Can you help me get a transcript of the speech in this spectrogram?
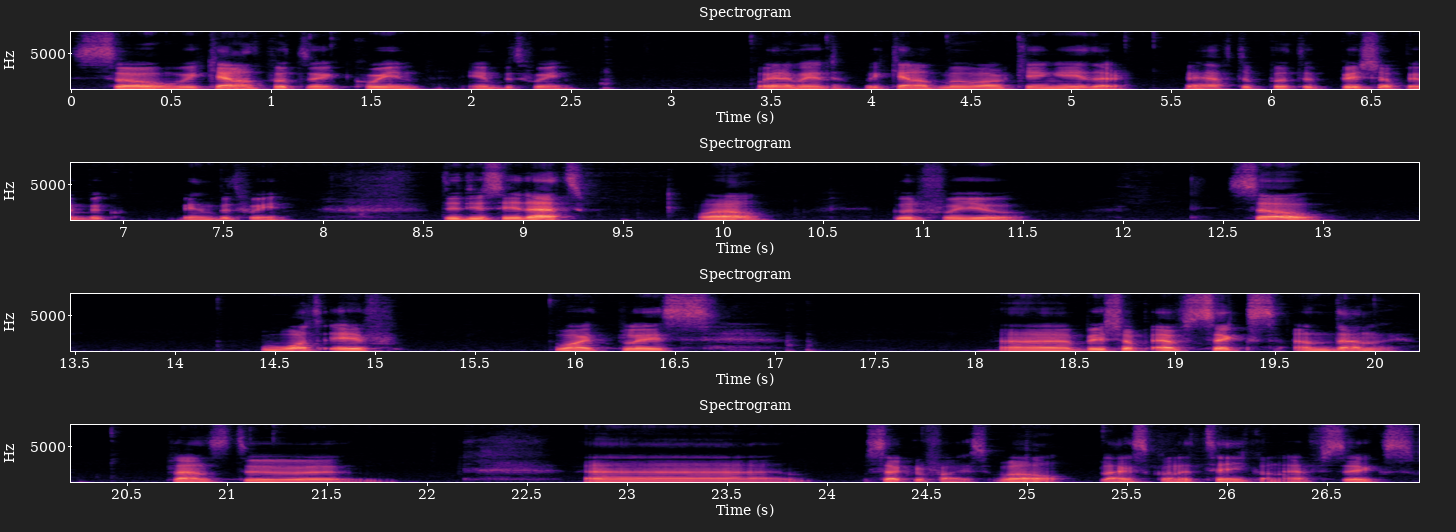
so we cannot put the queen in between. Wait a minute, we cannot move our king either. We have to put the bishop in, be in between. Did you see that? Well, good for you. So, what if white plays uh, bishop f6 and then plans to uh, uh, sacrifice? Well, black's going to take on f6.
